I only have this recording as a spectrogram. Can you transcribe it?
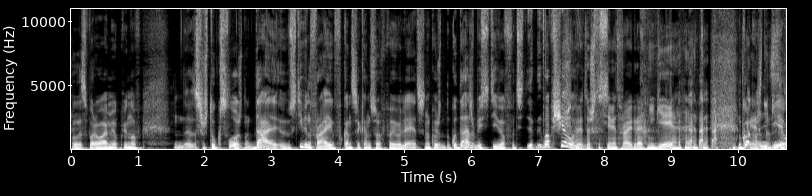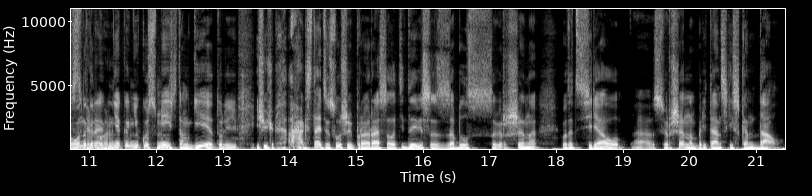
с правами у Квинов штука сложная. Да, Стивен Фрай в конце концов появляется. Ну куда же без Стива? Вообще... Что, это что Стивен Фрай играет не гея? Ну как он не гея? Он играет некую смесь, там гея, то ли еще что. А, кстати, слушай, про Рассела Ти Дэвиса забыл совершенно вот этот сериал а, совершенно британский скандал.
